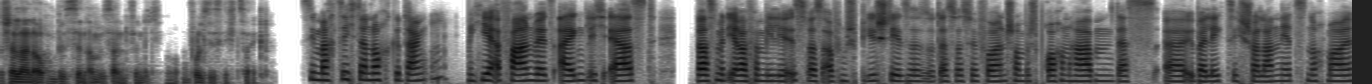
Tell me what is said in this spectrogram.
Schalan auch 'n bisschen amüsant findet, obwohl sie's nicht zeigt. Sie macht sich dann noch Gedanken. Hier erfahren wir jetzt eigentlich erst, was mit ihrer Familie ist, was aufm Spiel steht. Also, das, was wir vorhin schon besprochen haben, das, äh, überlegt sich Schalan jetzt noch mal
